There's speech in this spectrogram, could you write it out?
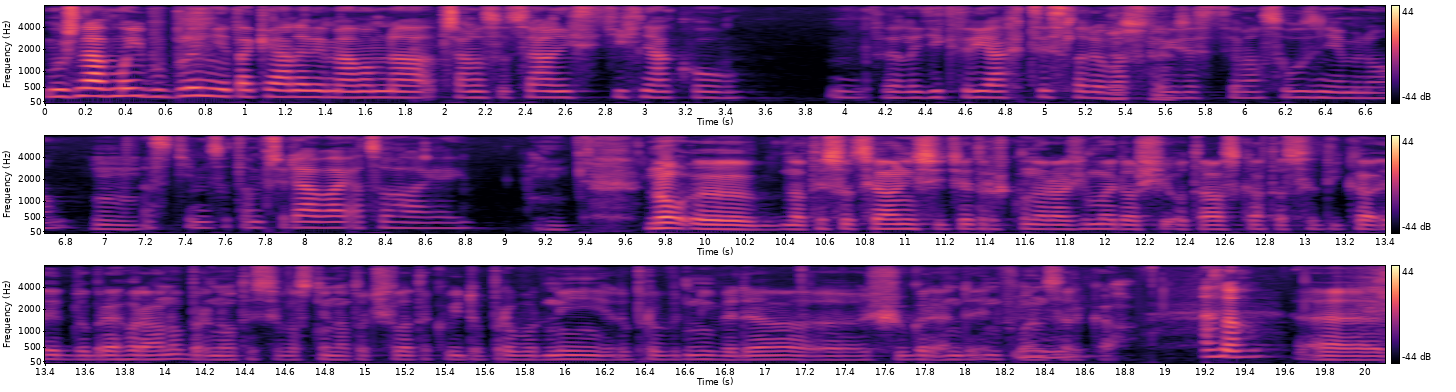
možná v mojí bublině, tak já nevím, já mám na, třeba na sociálních sítích nějakou ty lidi, který já chci sledovat, Jasně. takže s těma souzním, no. Hmm. A s tím, co tam předávají a co hájejí. No, eh, na ty sociální sítě trošku narážíme další otázka, ta se týká i Dobrého ráno Brno. Ty si vlastně natočila takový doprovodný, doprovodný videa eh, Sugar and the Influencerka. Hmm. Ano. Eh,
